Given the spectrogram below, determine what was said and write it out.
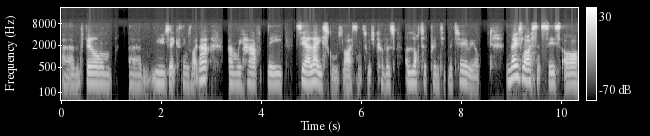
um, film, um, music, things like that, and we have the CLA schools license, which covers a lot of printed material. And those licenses are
